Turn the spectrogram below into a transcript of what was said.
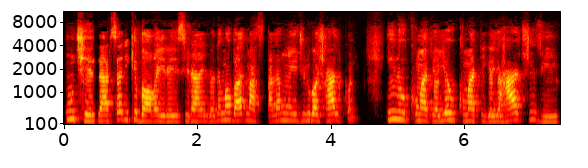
اون چهل درصدی که با آقای رئیسی رأی داده ما باید مسئلهمون رو یه جوری باش حل کنیم. این حکومت یا یه حکومت دیگه یا هر چیزی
